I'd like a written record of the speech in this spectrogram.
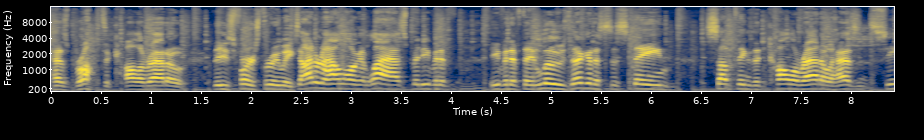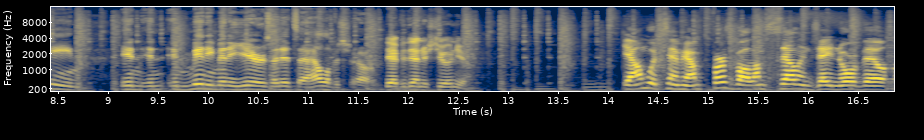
has brought to Colorado these first three weeks. I don't know how long it lasts, but even if even if they lose, they're going to sustain something that Colorado hasn't seen in, in, in many, many years, and it's a hell of a show. David Dennis Jr. Yeah, I'm with Tim here. I'm, first of all, I'm selling Jay Norvell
